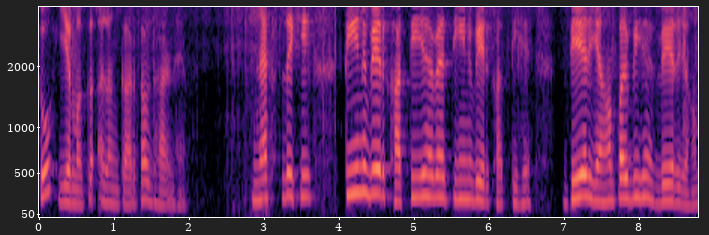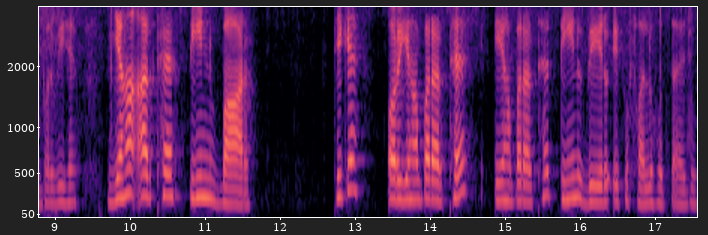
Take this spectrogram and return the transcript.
तो यमक अलंकार का उदाहरण है। नेक्स्ट देखिए, तीन बेर खाती है वह, तीन बेर खाती है। बेर यहाँ पर भी है, वेर यहाँ पर भी है। यहाँ अर्थ है तीन बार, ठीक है? और यहाँ पर अर्थ है, यहाँ पर अर्थ है तीन वेर एक फल होता है जो,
